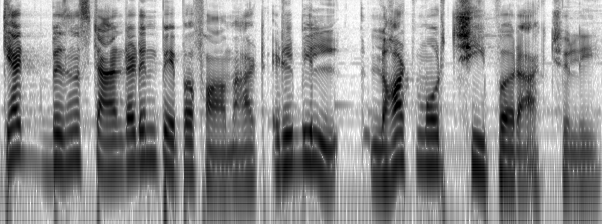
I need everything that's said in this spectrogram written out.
get business standard in paper format. It'll be a lot more cheaper actually.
